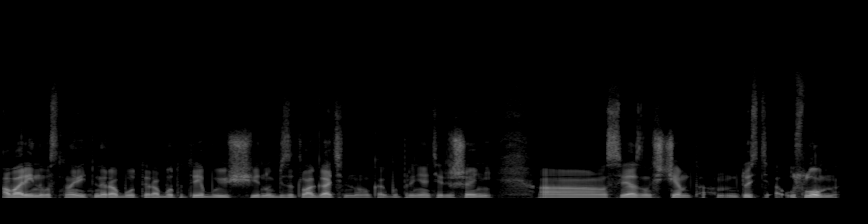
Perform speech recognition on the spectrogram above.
аварийно-восстановительные работы, работы, требующие ну, безотлагательного как бы, принятия решений, э, связанных с чем-то. То есть условно,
